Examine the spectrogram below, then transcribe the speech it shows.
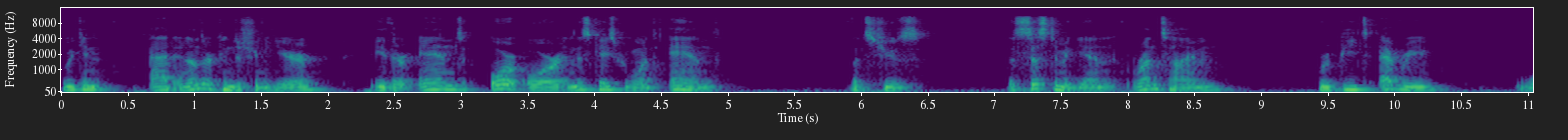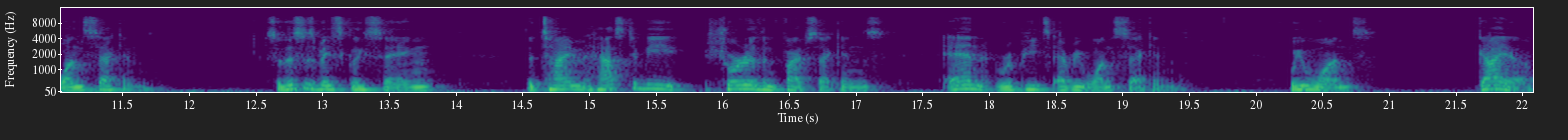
we can add another condition here either and or or in this case we want and let's choose the system again runtime repeats every one second. So this is basically saying the time has to be shorter than five seconds and repeats every one second. We want Gaia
